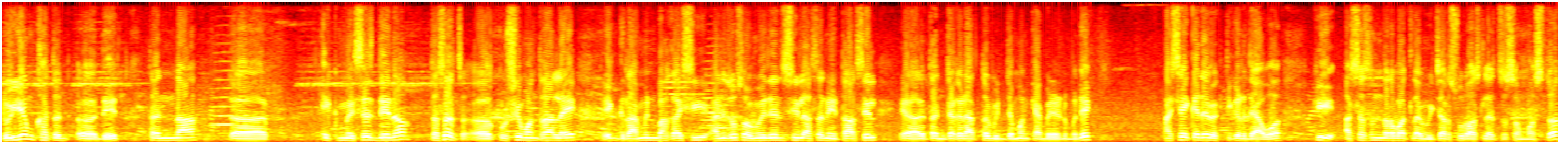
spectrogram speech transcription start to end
दुय्यम खातं देत त्यांना एक मेसेज देणं तसंच कृषी मंत्रालय एक ग्रामीण भागाशी आणि जो संवेदनशील असा नेता असेल त्यांच्याकडे आत्ता विद्यमान कॅबिनेटमध्ये अशा एखाद्या व्यक्तीकडे द्यावं की अशा संदर्भातला विचार सुरू असल्याचं समजतं.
